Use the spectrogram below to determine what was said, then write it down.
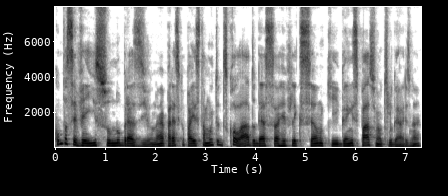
Como você vê isso no Brasil, né? Parece que o país está muito descolado dessa reflexão que ganha espaço em outros lugares, né?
